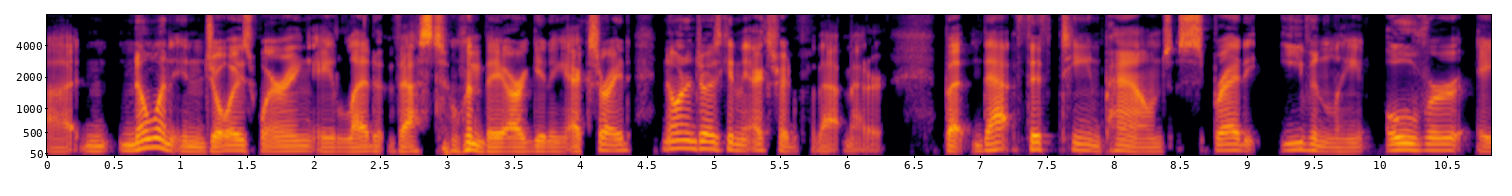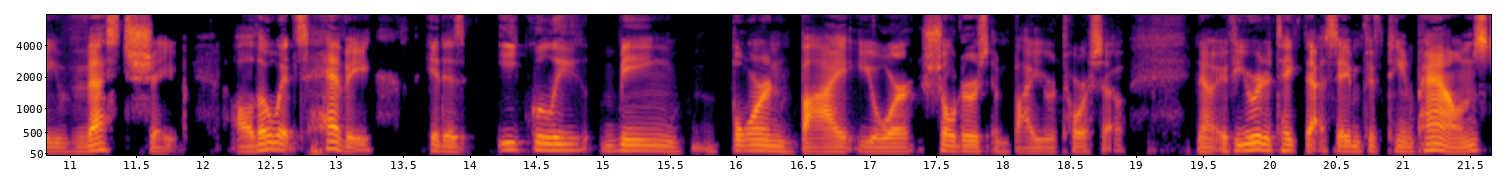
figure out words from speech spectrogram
Uh, n- no one enjoys wearing a lead vest when they are getting X-rayed. No one enjoys getting X-rayed for that matter. But that 15 pounds spread evenly over a vest shape, although it's heavy, it is equally being borne by your shoulders and by your torso. Now, if you were to take that same 15 pounds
